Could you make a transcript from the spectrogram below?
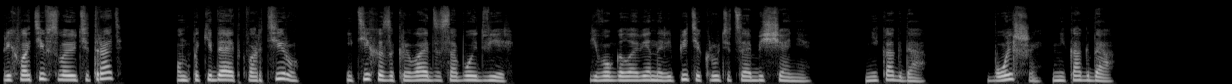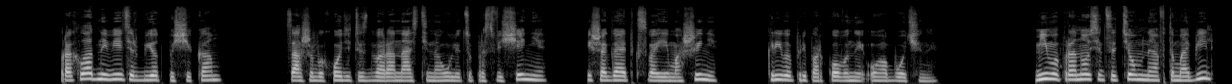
Прихватив свою тетрадь, он покидает квартиру и тихо закрывает за собой дверь. В его голове на репите крутится обещание. Никогда. Больше никогда. Прохладный ветер бьет по щекам. Саша выходит из двора Насти на улицу просвещения и шагает к своей машине, криво припаркованной у обочины. Мимо проносится темный автомобиль,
